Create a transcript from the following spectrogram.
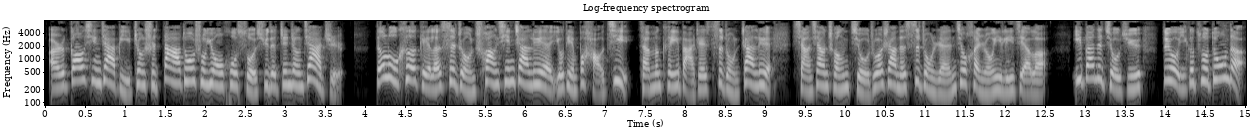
而高性价比正是大多数用户所需的真正价值。德鲁克给了四种创新战略，有点不好记。咱们可以把这四种战略想象成酒桌上的四种人，就很容易理解了。一般的酒局都有一个做东的，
